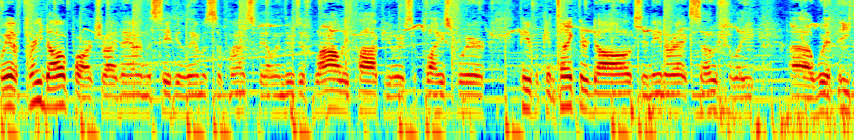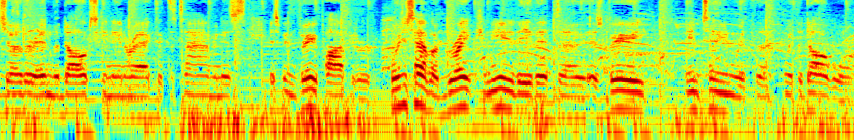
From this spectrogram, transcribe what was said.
we have three dog parks right now in the city limits of Huntsville, and they're just wildly popular. It's a place where people can take their dogs and interact socially uh, with each other, and the dogs can interact at the time, and it's, it's been very popular. We just have a great community that uh, is very in tune with the, with the dog world.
